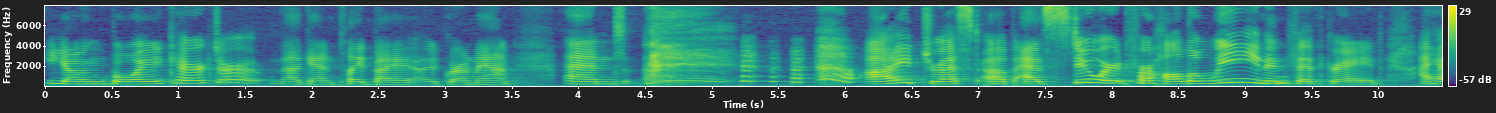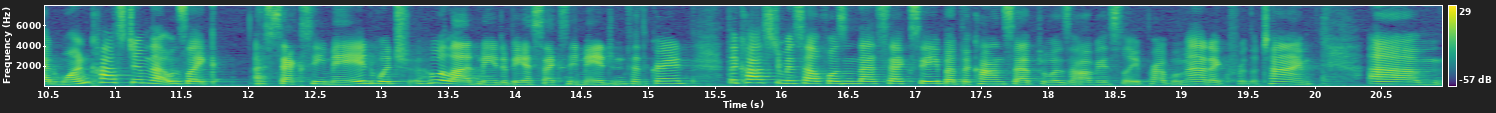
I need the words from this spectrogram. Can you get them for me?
young boy character, again, played by a grown man. And I dressed up as Stuart for Halloween in fifth grade. I had one costume that was like a sexy maid, which who allowed me to be a sexy maid in fifth grade? The costume itself wasn't that sexy, but the concept was obviously problematic for the time. Um,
